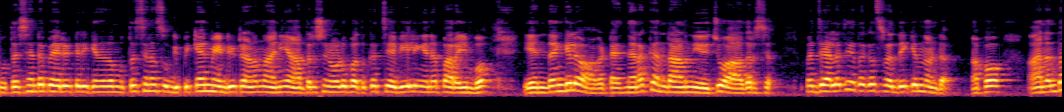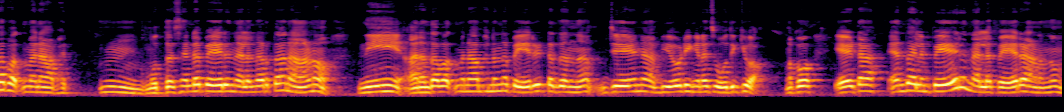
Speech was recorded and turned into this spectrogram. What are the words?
മുത്തശ്ശന്റെ പേരിട്ടിരിക്കുന്നത് മുത്തശ്ശനെ സുഖിപ്പിക്കാൻ വേണ്ടിയിട്ടാണ് നാനി ആദർശനോട് പതുക്കെ ചെവിയിൽ ഇങ്ങനെ പറയുമ്പോൾ എന്തെങ്കിലും ആവട്ടെ നിനക്ക് എന്താണെന്ന് ചോദിച്ചു ആദർശ്. അപ്പം ജലജ ഇതൊക്കെ ശ്രദ്ധിക്കുന്നുണ്ട്. അപ്പോൾ അനന്ത പത്മനാഭൻ മുത്തശ്ശന്റെ പേര് നിലനിർത്താനാണോ നീ അനന്തപത്മനാഭൻ എന്ന പേരിട്ടതെന്ന് ജയൻ അഭിയോട് ഇങ്ങനെ ചോദിക്കുക അപ്പോൾ ഏട്ടാ എന്തായാലും പേര് നല്ല പേരാണെന്നും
